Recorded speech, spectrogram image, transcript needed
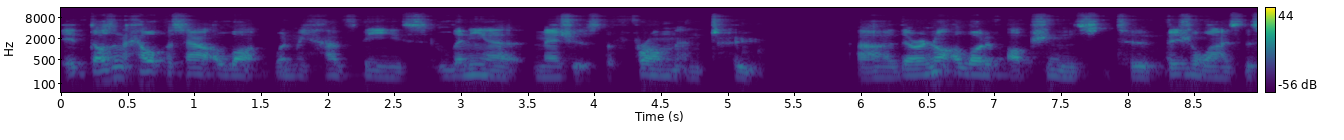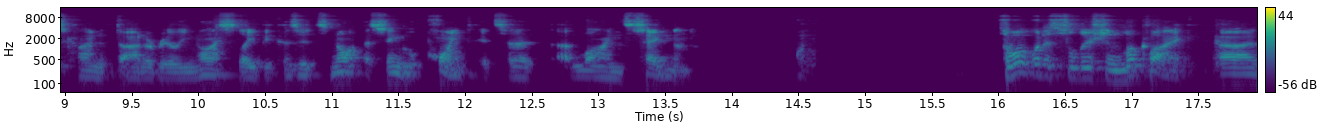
it doesn't help us out a lot when we have these linear measures, the from and to. Uh, there are not a lot of options to visualize this kind of data really nicely because it's not a single point, it's a, a line segment. So what would a solution look like? Uh,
